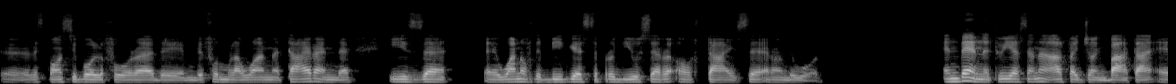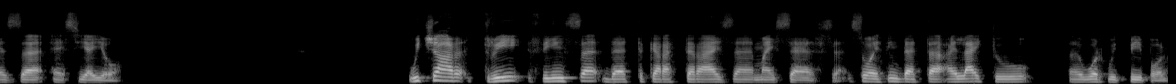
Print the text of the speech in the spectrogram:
responsible for the, the Formula One tire and is uh, uh, one of the biggest producer of ties around the world. And then two years and a half, I joined Bata as uh, a CIO. Which are three things that characterize myself. So I think that I like to work with people.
